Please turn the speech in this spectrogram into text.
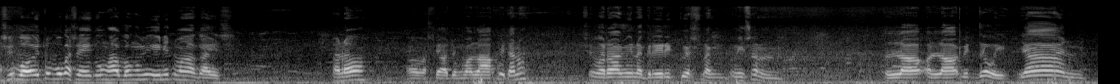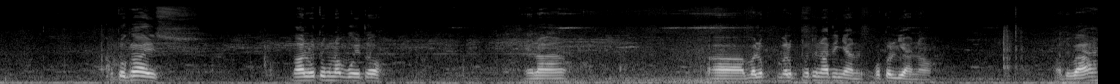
Kasi po, ito po kasi kung habang umiinit mga guys, ano, oh, masyadong malapit, ano? Kasi maraming nagre-request ng minsan, la lapit daw eh. Yan. Ito guys. Malutong na po ito. Ah. Uh, baluk baluktutin natin yan. Putol yan, oh. Ah, di ba?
